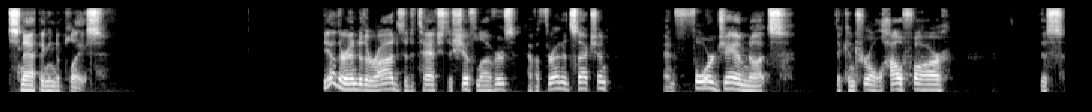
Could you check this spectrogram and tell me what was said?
snapping into place. The other end of the rods that attach the shift levers have a threaded section and four jam nuts that control how far this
